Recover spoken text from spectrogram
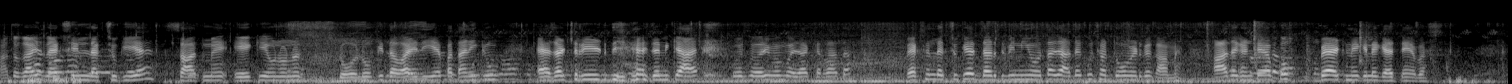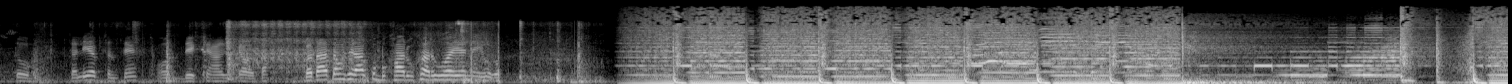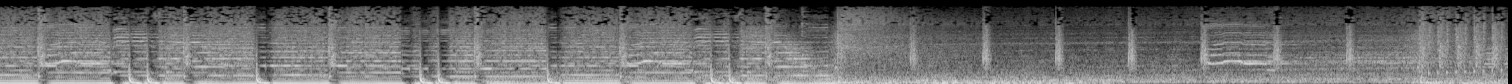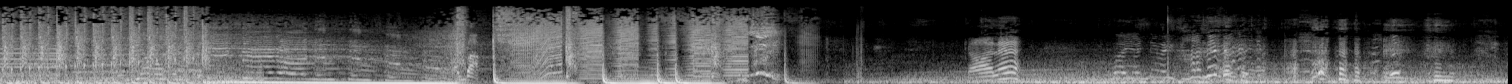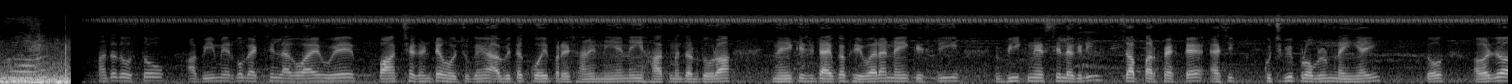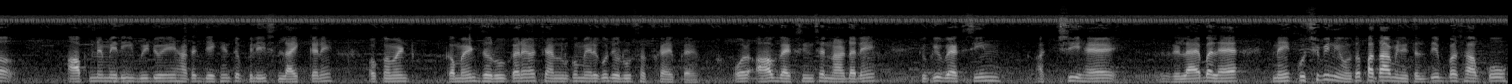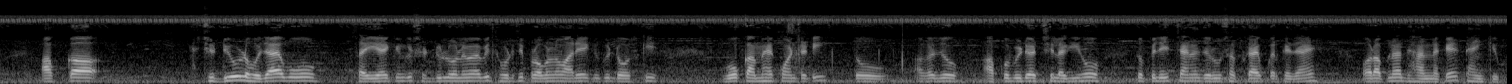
हाँ तो गाइस वैक्सीन लग चुकी है। साथ में एक ही उन्होंने डोलो की दवाई दी है। पता नहीं क्यों एज अ ट्रीट दी है, जन क्या है। वो सॉरी मैं मज़ाक कर रहा था। वैक्सीन लग चुकी है, दर्द भी नहीं होता, ज़्यादा कुछ और दो मिनट का काम है। आधे घंटे आपको बैठने के लिए कहते हैं बस। तो चलिए, अब चलते हैं और देखते हैं आगे क्या होता। बताता हूँ, फिर आपको बुखार बुखार हुआ या नहीं हुआ। क्या हाल है? हाँ तो दोस्तों अभी मेरे को वैक्सीन लगवाए हुए पाँच छः घंटे हो चुके हैं। अभी तक कोई परेशानी नहीं है नहीं हाथ में दर्द हो रहा नहीं किसी टाइप का फीवर है नहीं किसी वीकनेस से लग रही। सब परफेक्ट है ऐसी कुछ भी प्रॉब्लम नहीं आई तो अगर जो आपने मेरी वीडियो यहाँ तक देखें तो प्लीज़ लाइक करें और कमेंट कमेंट ज़रूर करें और चैनल को मेरे को ज़रूर सब्सक्राइब करें। और आप वैक्सीन से ना डरें क्योंकि वैक्सीन अच्छी है रिलायबल है, नहीं, कुछ भी नहीं होता, पता भी नहीं चलती, बस आपको, आपका शेड्यूल्ड हो जाए, वो सही है, क्योंकि शेड्यूल होने में भी थोड़ी सी प्रॉब्लम आ रही है, क्योंकि डोज की वो कम है क्वांटिटी तो अगर जो आपको वीडियो अच्छी लगी हो तो प्लीज़ चैनल ज़रूर सब्सक्राइब करके जाएँ, और अपना ध्यान रखें थैंक यू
